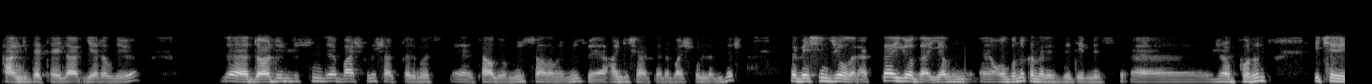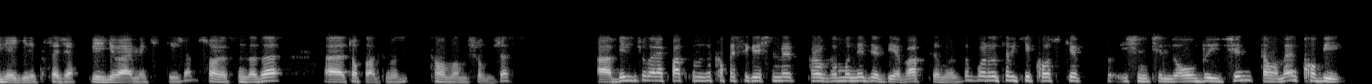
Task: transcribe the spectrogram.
hangi detaylar yer alıyor? Dördüncüsünde başvuru şartlarımız sağlıyor muyuz, sağlamıyor muyuz veya hangi şartlara başvurulabilir? Ve beşinci olarak da YODA, yalın olgunluk analizi dediğimiz raporun içeriğiyle ilgili kısaca bilgi vermek isteyeceğim. Sonrasında da toplantımızı tamamlamış olacağız. Birinci olarak baktığımızda kapasite geliştirme programı nedir diye baktığımızda, bu arada tabii ki COSGAP işin içinde olduğu için tamamen COBI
